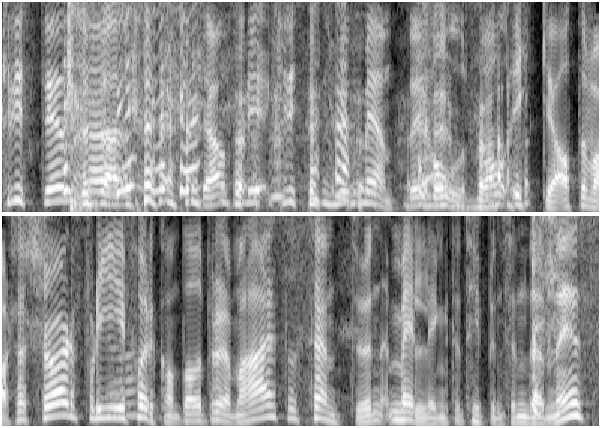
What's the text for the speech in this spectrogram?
Kristin dessverre ja, fordi Kristin hun mente i alle fall ikke at det var seg sjøl. Fordi i forkant av det programmet her så sendte hun melding til typen sin Dennis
